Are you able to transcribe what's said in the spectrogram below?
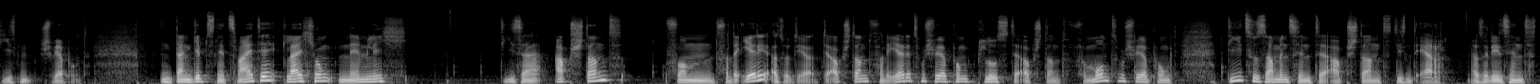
diesem Schwerpunkt. Und dann gibt es eine zweite Gleichung, nämlich dieser Abstand vom, von der Erde, also der, der Abstand von der Erde zum Schwerpunkt plus der Abstand vom Mond zum Schwerpunkt, die zusammen sind der Abstand, die sind r. Also die sind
